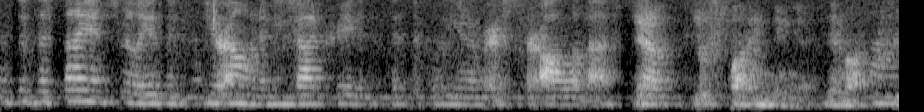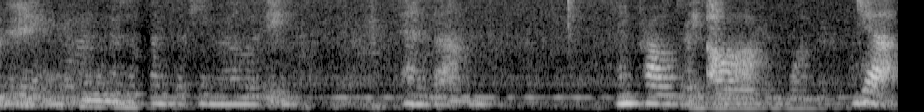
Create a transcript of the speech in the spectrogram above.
As if the science really isn't your own. I mean, God created the physical universe for all of us. yeah, So you're finding it, you're not creating it. finding, there's a sense of humility and, um, and probably And awe. and wonder. Yeah.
